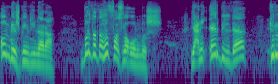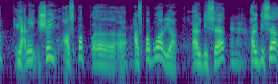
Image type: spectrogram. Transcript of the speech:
15 bin dinara. Burada daha fazla olmuş. Yani Erbil'de Türk yani şey asbab e, asbab var ya elbise elbise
